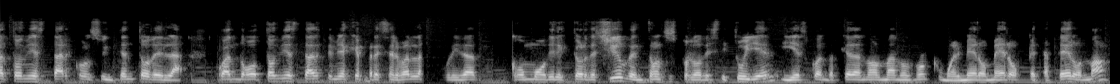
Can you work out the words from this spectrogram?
a Tony Stark con su intento de la cuando Tony Stark tenía que preservar la seguridad como director de Shield, entonces pues lo destituyen y es cuando queda Norman Osborn como el mero mero petatero, ¿no?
